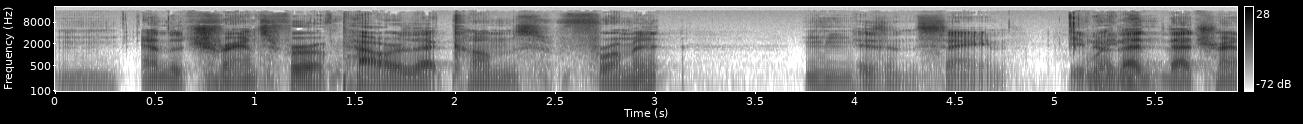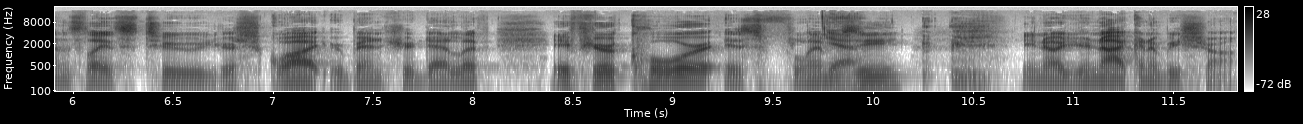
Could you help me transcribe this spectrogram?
And the transfer of power that comes from it is insane. You know Mm-hmm. You that that translates to your squat, your bench, your deadlift. If your core is flimsy, you know you're not going to be strong.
